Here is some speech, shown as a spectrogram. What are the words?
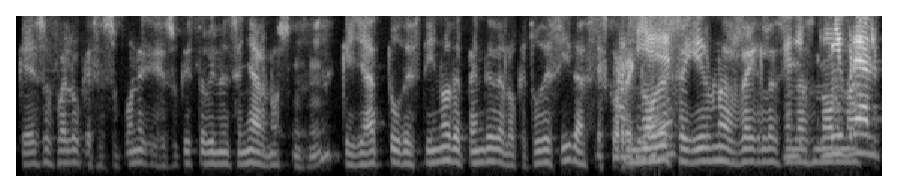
que eso fue lo que se supone que Jesucristo vino a enseñarnos, que ya tu destino depende de lo que tú decidas. Es correcto. Así no de seguir unas reglas y El unas normas. libre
